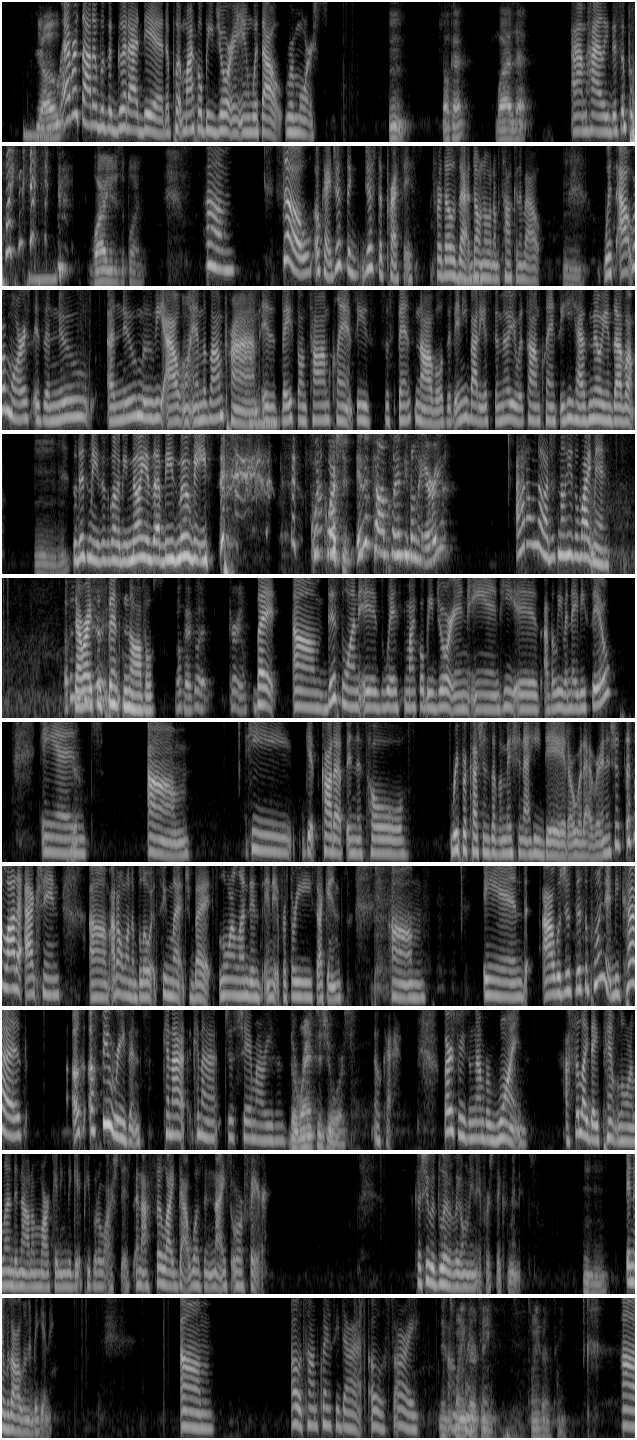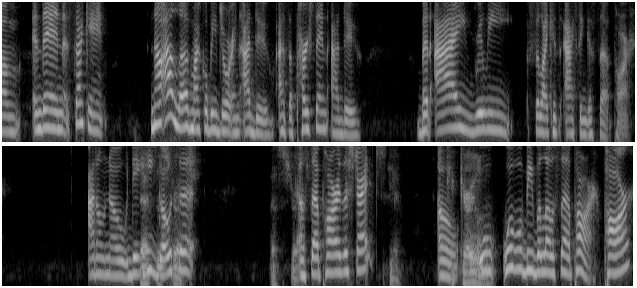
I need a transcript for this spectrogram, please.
Yo. whoever thought it was a good idea to put Michael B. Jordan in without remorse. Mm. Okay. Why is that? I'm highly disappointed. Why are you disappointed? Um, so okay, just the just the preface for those that don't know what I'm talking about. Mm-hmm. Without Remorse is a new a new movie out on Amazon Prime. It is based on Tom Clancy's suspense novels. If anybody is familiar with Tom Clancy, he has millions of them. Mm-hmm. So this means there's going to be millions of these movies. Quick question: Isn't Tom Clancy from the area? I don't know. I just know he's a white man that writes suspense novels. Okay, go ahead. Carry on. But um, this one is with Michael B. Jordan, and he is, I believe, a Navy SEAL and yeah. um he gets caught up in this whole repercussions of a mission that he did or whatever and it's just it's a lot of action um i don't want to blow it too much but lauren london's in it for three seconds um and i was just disappointed because a, a few reasons can i can i just share my reasons the rant is yours okay first reason number one I feel like they pimped Lauren London out on marketing to get people to watch this. And I feel like that wasn't nice or fair. Because she was literally only in it for six minutes. Mm-hmm. And it was all in the beginning. Um, oh, Tom Clancy died. Oh, sorry. In Tom 2013. Clancy. 2013. Um, and then second, now I love Michael B. Jordan. I do. As a person, I do. But I really feel like his acting is subpar. I don't know. Did That's he go to? That's a stretch. A subpar is a stretch. Yeah. Oh. What would be below subpar? Par?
